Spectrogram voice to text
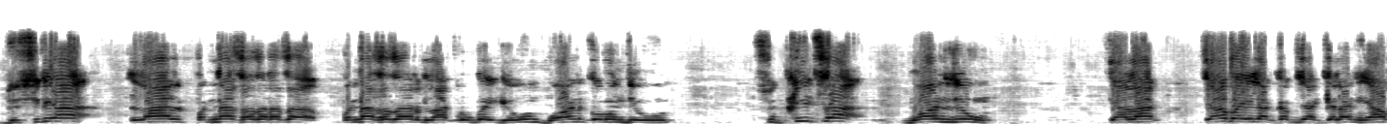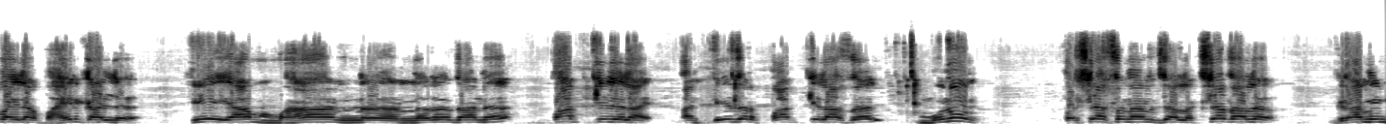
दुसऱ्या लाल पन्नास हजाराचा पन्नास हजार लाख रुपये घेऊन बॉन्ड करून देऊन चुकीचा बॉन्ड देऊन त्याला त्या बाईला कब्जा केला आणि या बाईला बाहेर काढलं हे या महा नरदानं पाप केलेलं आहे. आणि ते जर पाप केलं असेल म्हणून प्रशासनाच्या लक्षात आलं ग्रामीण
